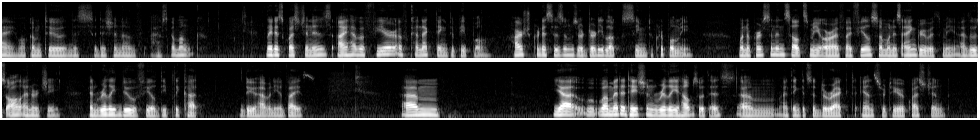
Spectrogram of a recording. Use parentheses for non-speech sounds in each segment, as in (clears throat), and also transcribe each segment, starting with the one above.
Hi, welcome to this edition of Ask a Monk. Latest question is I have a fear of connecting to people. Harsh criticisms or dirty looks seem to cripple me. When a person insults me or if I feel someone is angry with me, I lose all energy and really do feel deeply cut. Do you have any advice? Um, yeah, well, meditation really helps with this. Um, I think it's a direct answer to your question,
